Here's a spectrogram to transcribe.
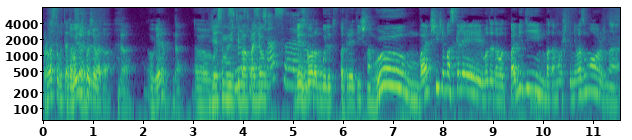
Просто вот это Ты выйдешь против этого? Да, Уверен? да. Э, Если мы смысле, типа пойдем... сейчас... э, Весь ну, город будет в патриотичном «У, мочите москалей, вот это вот победим, потому что невозможно,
